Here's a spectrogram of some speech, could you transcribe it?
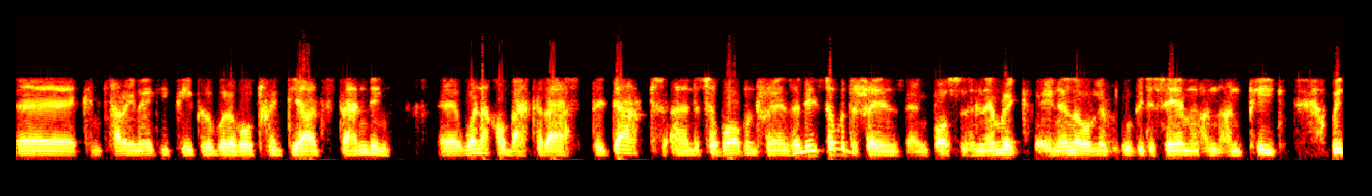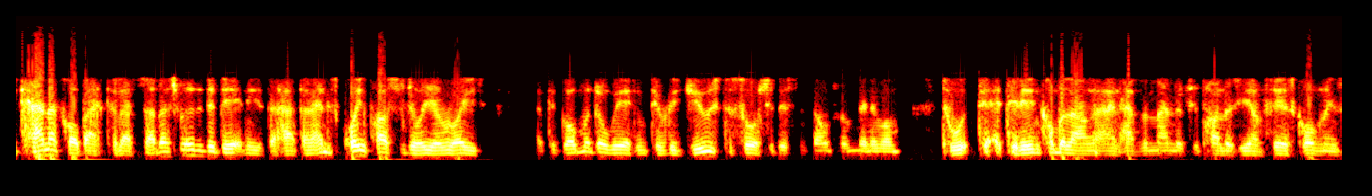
uh, can carry 90 people with about 20 yards standing. Uh, we're not back to that. The DART and the suburban trains, and some of the trains and buses in Limerick, in out Limerick, will be the same on, on peak. We cannot go back to that. So that's where the debate needs to happen. And it's quite possible, you're right, that the government are waiting to reduce the social distance down to a minimum to, to, to then come along and have a mandatory policy on face coverings.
